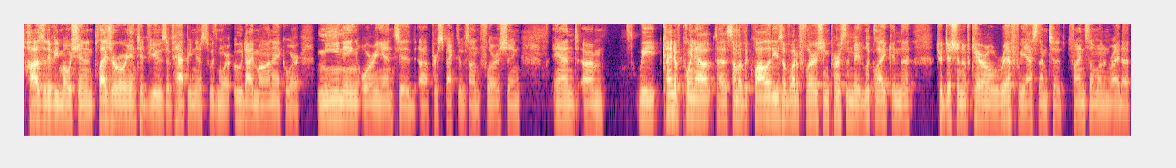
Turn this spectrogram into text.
positive emotion and pleasure oriented views of happiness with more eudaimonic or meaning oriented uh, perspectives on flourishing. And um, we kind of point out uh, some of the qualities of what a flourishing person may look like in the tradition of Carol Ryff. We ask them to find someone and write a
